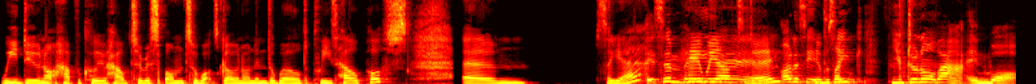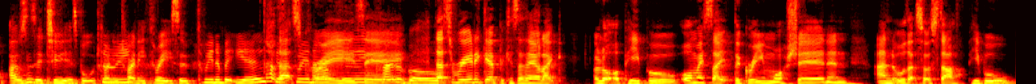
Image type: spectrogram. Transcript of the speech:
We do not have a clue how to respond to what's going on in the world. Please help us. Um, so yeah, It's amazing. Here we are today. Honestly, It was to like- you've done all that in what? I was going to say two years, but we're 2023. So three and a bit years. yeah, That's three and a half. crazy. Incredible. That's really good because I think like a lot of people, almost like the greenwashing and and all that sort of stuff. People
